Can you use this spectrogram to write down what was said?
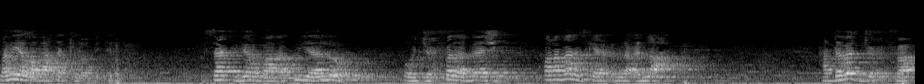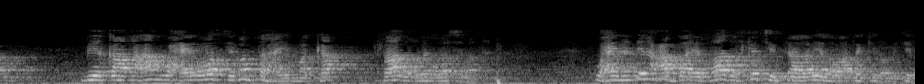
laba iyo labaatan kilomitr masaajid yar baana ku yaallo oo juxfada meeshii waana meel iska cidlo cidlo ah. Haddaba juxfa miiqaam ahaan waxay ula siman tahay maka raabiq bay ula siman tahay. Waxayna dhinaca bari raabiq ka jirtaa laba iyo labaatan kilomitr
